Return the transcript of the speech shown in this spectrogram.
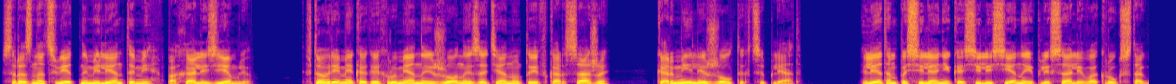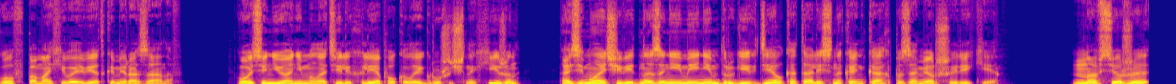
с разноцветными лентами пахали землю, в то время как их румяные жены, затянутые в корсажи, кормили желтых цыплят. Летом поселяне косили сено и плясали вокруг стогов, помахивая ветками розанов. Осенью они молотили хлеб около игрушечных хижин, а зимой, очевидно, за неимением других дел, катались на коньках по замерзшей реке. Но все же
